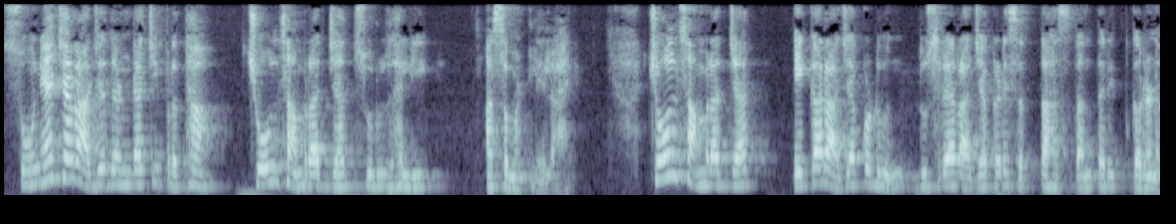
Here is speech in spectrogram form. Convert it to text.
सोन्याच्या राजदंडाची प्रथा चोल साम्राज्यात सुरू झाली असं म्हटलेलं आहे. चोल साम्राज्यात एका राजाकडून दुसऱ्या राजाकडे सत्ता हस्तांतरित करणं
